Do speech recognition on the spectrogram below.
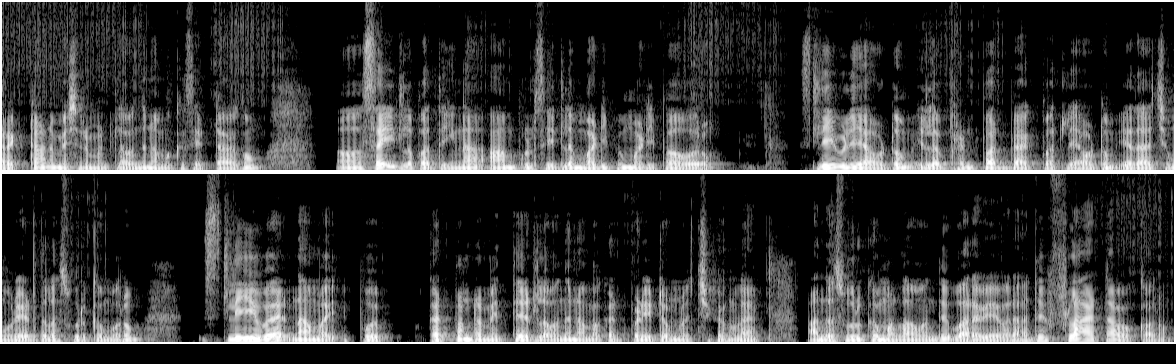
கரெக்டான மெஷர்மெண்ட்டில் வந்து நமக்கு செட் ஆகும். சைடில் பார்த்தீங்கன்னா ஆம்குல் சைடில் மடிப்பு மடிப்பாக வரும். ஸ்லீவ்லேயே ஆகட்டும் இல்லை ஃப்ரண்ட் பார்ட் பேக் பார்ட்லேயே ஆகட்டும் ஏதாச்சும் ஒரு இடத்துல சுருக்கம் வரும். ஸ்லீவை நாம் இப்போ கட் பண்ணுற மெத்தேடில் வந்து நம்ம கட் பண்ணிட்டோம்னு வச்சுக்கோங்களேன். அந்த சுருக்கமெல்லாம் வந்து வரவே வராது. ஃப்ளாட்டாக உட்காரும்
